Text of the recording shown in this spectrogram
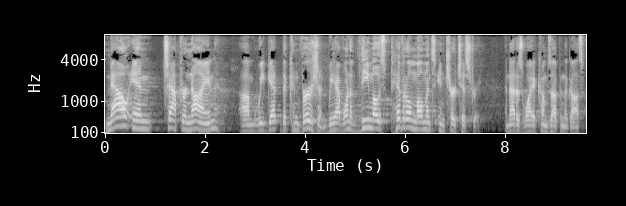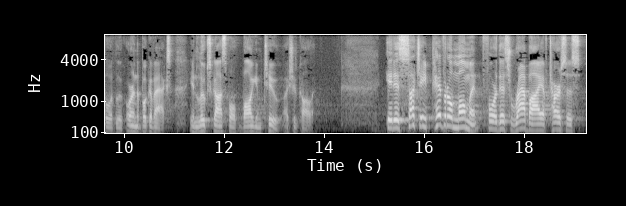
Now, in chapter 9, um, we get the conversion. We have one of the most pivotal moments in church history. And that is why it comes up in the Gospel of Luke, or in the book of Acts, in Luke's Gospel, volume 2, I should call it. It is such a pivotal moment for this rabbi of Tarsus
